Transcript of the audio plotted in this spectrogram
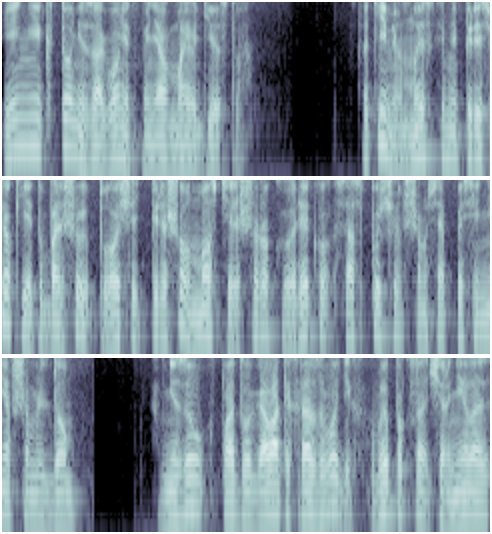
и никто не загонит меня в мое детство. Такими мыслями пересек я эту большую площадь, перешел мост через широкую реку со спущившимся посиневшим льдом. Внизу в продолговатых разводях выпукло чернела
